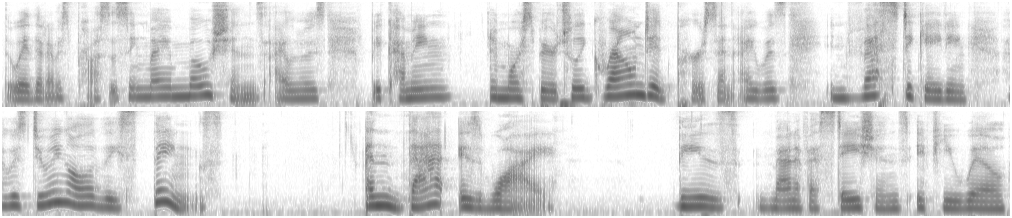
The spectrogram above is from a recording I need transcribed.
the way that I was processing my emotions. I was becoming a more spiritually grounded person. I was investigating. I was doing all of these things. And that is why these manifestations, if you will,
